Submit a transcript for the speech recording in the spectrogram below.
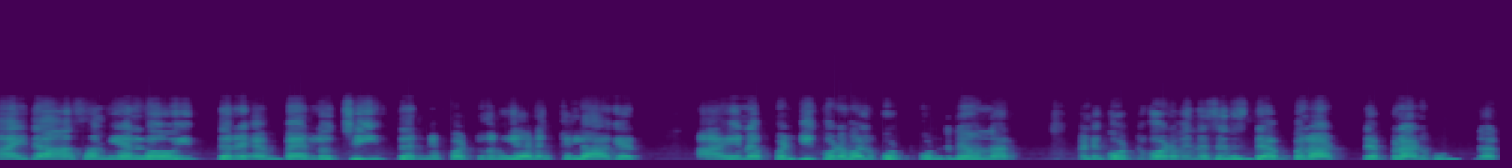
అయితే ఆ సమయంలో ఇద్దరు ఎంపైర్లు వచ్చి ఇద్దరిని పట్టుకుని వెనక్కి లాగారు. అయినప్పటికీ కూడా వాళ్ళు కొట్టుకుంటూనే ఉన్నారు. అంటే కొట్టుకోవడం ఇన్ ద సెన్స్ దెబ్బలా దెబ్బలాడుకుంటున్నారు.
